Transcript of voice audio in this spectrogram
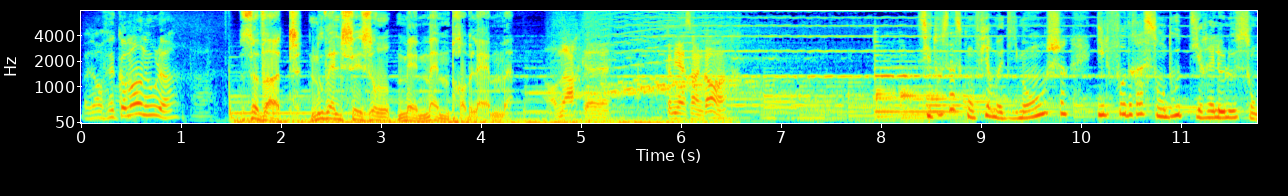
Bah, On fait comment nous là? The Vote, nouvelle saison, mais même problème. Remarque, euh, comme il y a 5 ans, hein. Si tout ça se confirme dimanche, il faudra sans doute tirer les leçons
